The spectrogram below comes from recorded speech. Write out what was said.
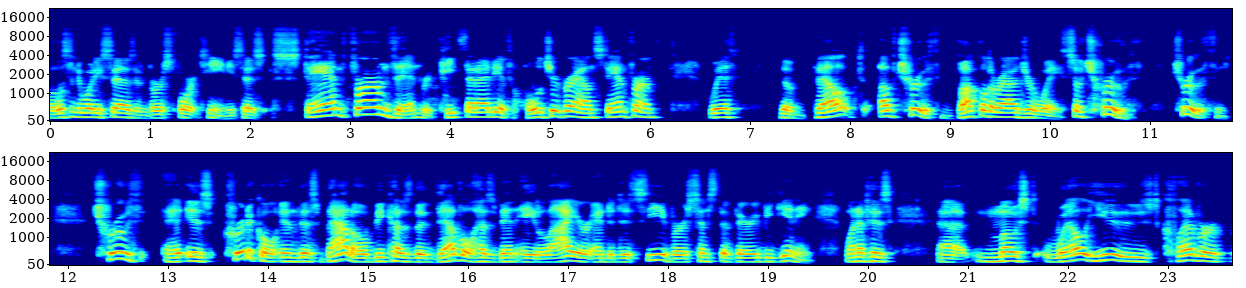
Well, listen to what he says in verse 14. He says, Stand firm then, repeats that idea to hold your ground, stand firm, with the belt of truth buckled around your waist. So, truth, truth. Truth is critical in this battle because the devil has been a liar and a deceiver since the very beginning. One of his uh, most well used, clever,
